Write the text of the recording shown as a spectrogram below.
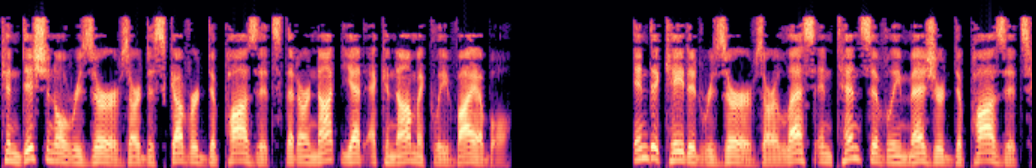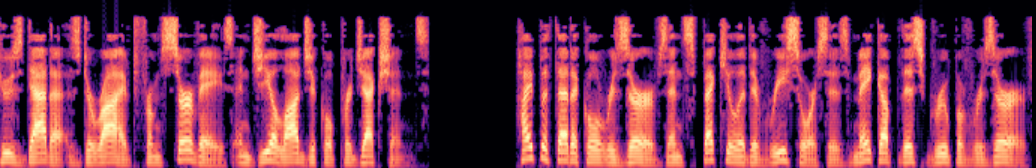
Conditional reserves are discovered deposits that are not yet economically viable. Indicated reserves are less intensively measured deposits whose data is derived from surveys and geological projections. Hypothetical reserves and speculative resources make up this group of reserves.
